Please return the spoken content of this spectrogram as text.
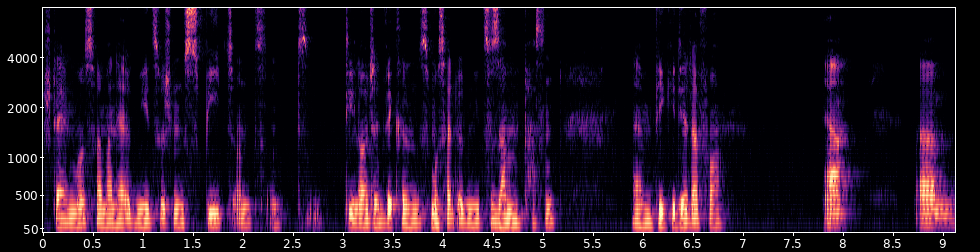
stellen muss, weil man ja irgendwie zwischen Speed und, und die Leute entwickeln, es muss halt irgendwie zusammenpassen. Ähm, wie geht ihr davor? Ja, ähm,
